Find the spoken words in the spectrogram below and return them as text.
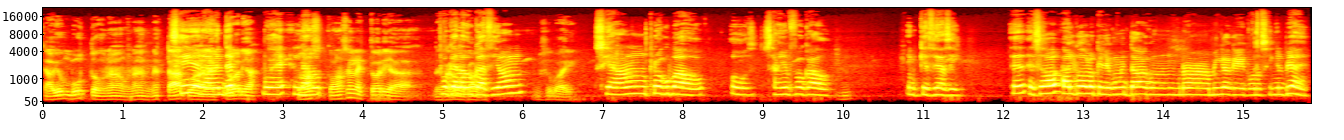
O sea, había un busto, una, una, una estatua, Sí, de la realmente, historia. pues, la conocen la historia de porque la educación su país. se han preocupado o se han enfocado en que sea así. E- Eso es algo de lo que yo comentaba con una amiga que conocí en el viaje,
